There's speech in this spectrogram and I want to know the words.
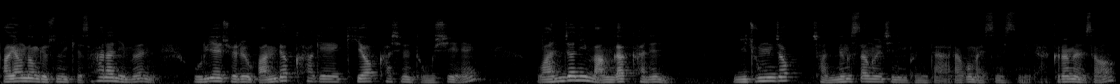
박영돈 교수님께서 하나님은 우리의 죄를 완벽하게 기억하시는 동시에 완전히 망각하는 이중적 전능성을 지닌 분이다라고 말씀했습니다. 그러면서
